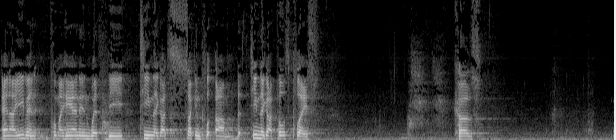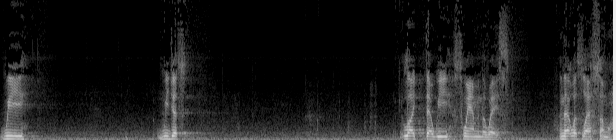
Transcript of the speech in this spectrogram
And I even put my hand in with the team that got second, um, the team that got first place, because we we just like that we swam in the waves. And that was last summer.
